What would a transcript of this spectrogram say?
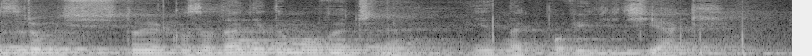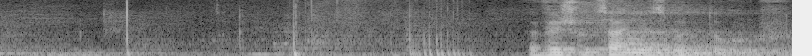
zrobić to jako zadanie domowe, czy jednak powiedzieć jaki. Wyrzucanie złych duchów.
